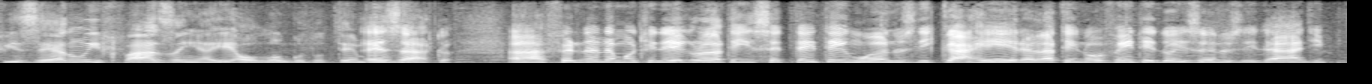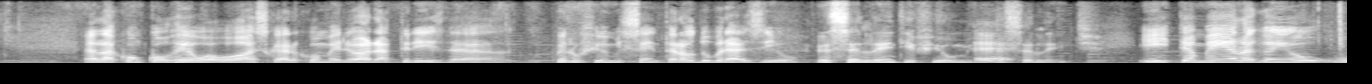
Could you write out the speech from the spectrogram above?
fizeram e fazem aí ao longo do tempo. né? Exato. A Fernanda Montenegro ela tem 71 anos de carreira, ela tem 92 anos de idade. Ela concorreu ao Oscar como melhor atriz da- pelo filme Central do Brasil. Excelente filme, É. excelente. E também ela ganhou o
